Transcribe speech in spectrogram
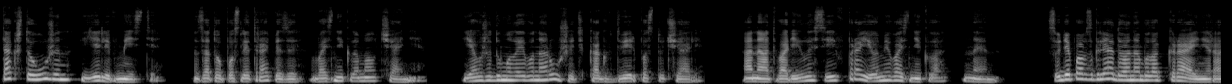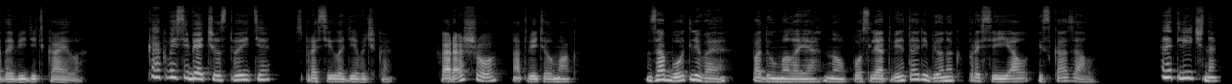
Так что ужин ели вместе. Зато после трапезы возникло молчание. Я уже думала его нарушить, как в дверь постучали. Она отворилась, и в проеме возникла Нэн. Судя по взгляду, она была крайне рада видеть Кайла. «Как вы себя чувствуете?» – спросила девочка. «Хорошо», – ответил Мак. «Заботливая», – подумала я, но после ответа ребенок просиял и сказал. «Отлично.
